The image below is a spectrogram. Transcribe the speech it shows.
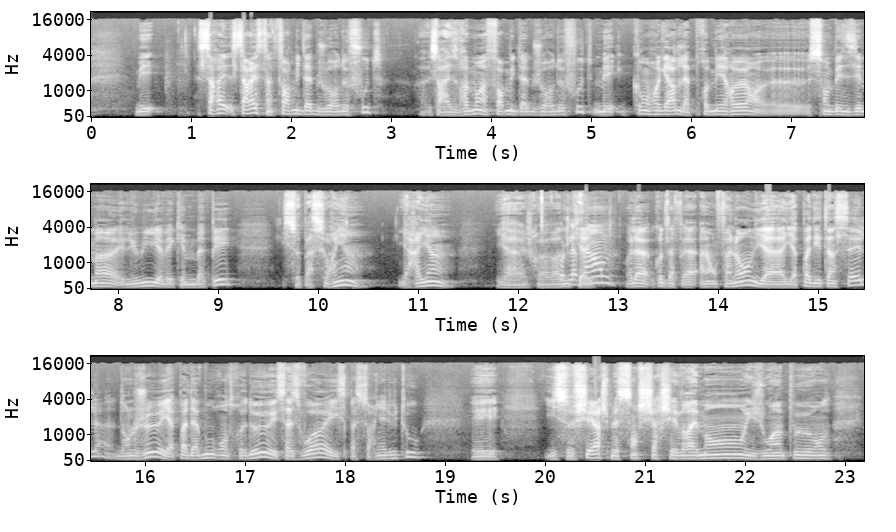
Mais ça reste, un formidable joueur de foot. Ça reste vraiment un formidable joueur de foot. Mais quand on regarde la première heure euh, sans Benzema et lui avec Mbappé, il se passe rien. Il y a rien. Il y a, je crois avoir contre la Finlande Voilà, contre la, en Finlande, il n'y a, a, pas d'étincelle dans le jeu, il n'y a pas d'amour entre deux, et ça se voit, et il se passe rien du tout. Et ils se cherchent, mais sans chercher vraiment. Ils jouent un peu,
